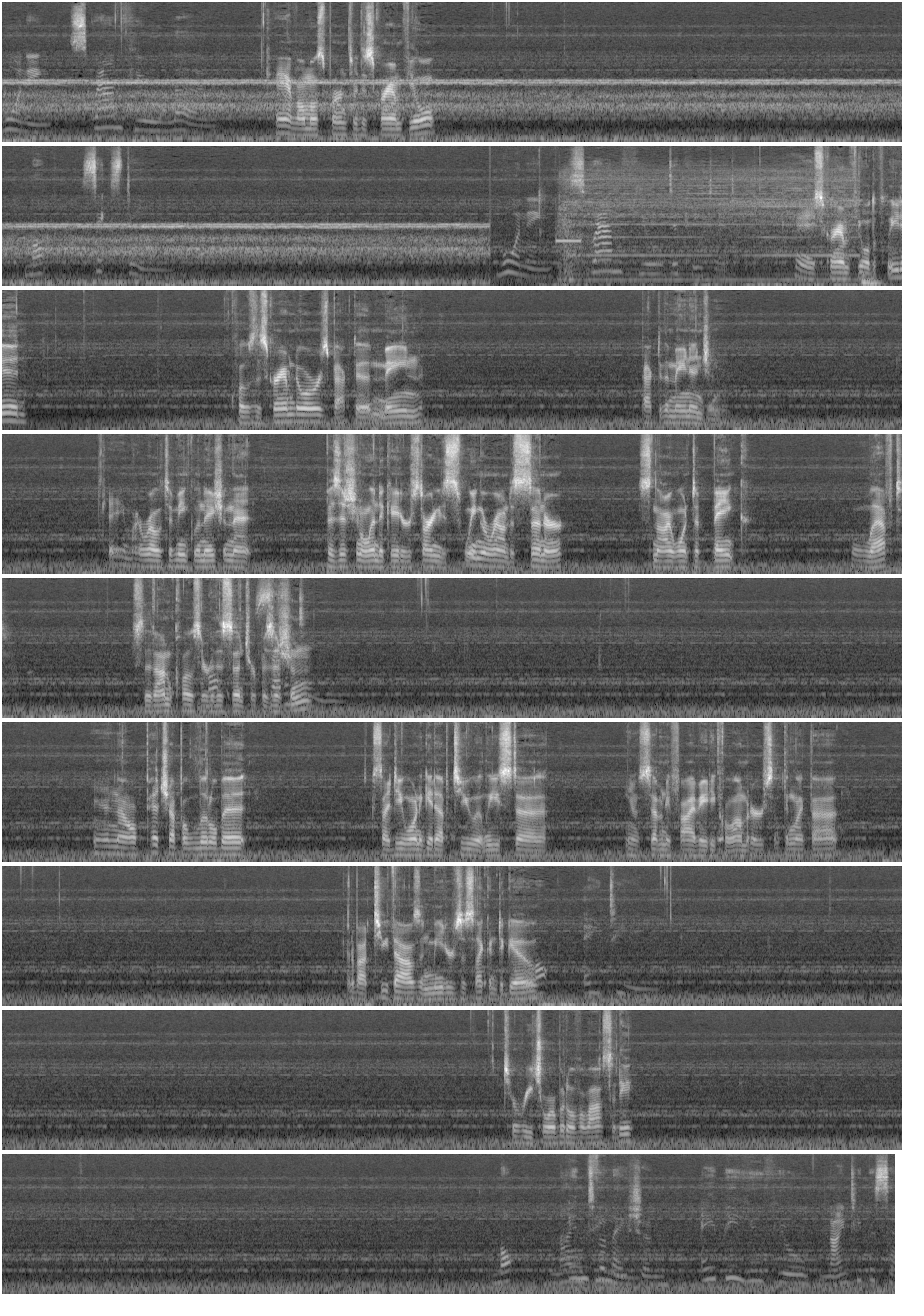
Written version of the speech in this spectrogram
Warning, scram fuel low. Okay, I've almost burned through the scram fuel. Warning, scram fuel depleted. Okay, scram fuel depleted. Close the scram doors, back to main back to the main engine. Okay, my relative inclination, that positional indicator is starting to swing around to center. So now I want to bank left so that I'm closer to the center position. Pitch up a little bit because I do want to get up to at least, uh, you know, 75, 80 kilometers, something like that. Got about 2,000 meters a second to go. To reach orbital velocity. 19. APU fuel 90%.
